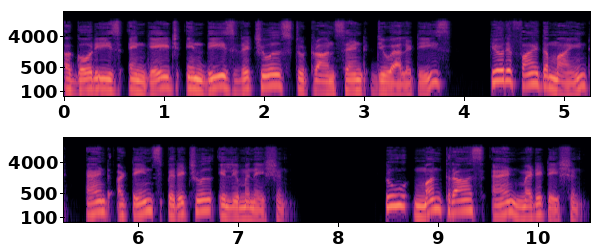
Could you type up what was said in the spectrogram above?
Aghoris engage in these rituals to transcend dualities, purify the mind, and attain spiritual illumination. 2. Mantras and Meditation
